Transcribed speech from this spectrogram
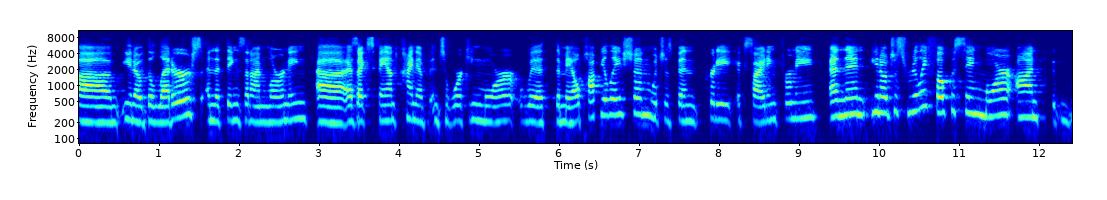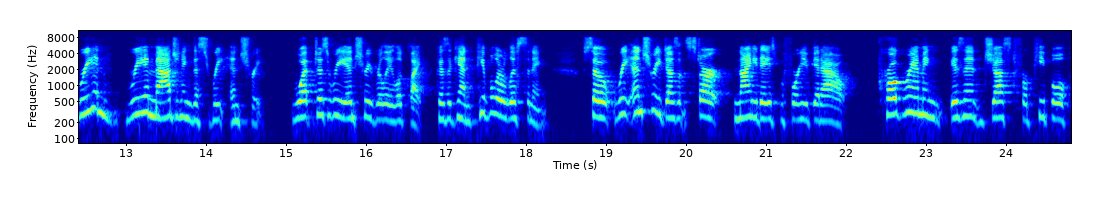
um, you know, the letters and the things that I'm learning uh, as I expand kind of into working more with the male population, which has been pretty exciting for me. And then, you know, just really focusing more on re- reimagining this reentry. What does reentry really look like? Because again, people are listening. So reentry doesn't start 90 days before you get out programming isn't just for people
